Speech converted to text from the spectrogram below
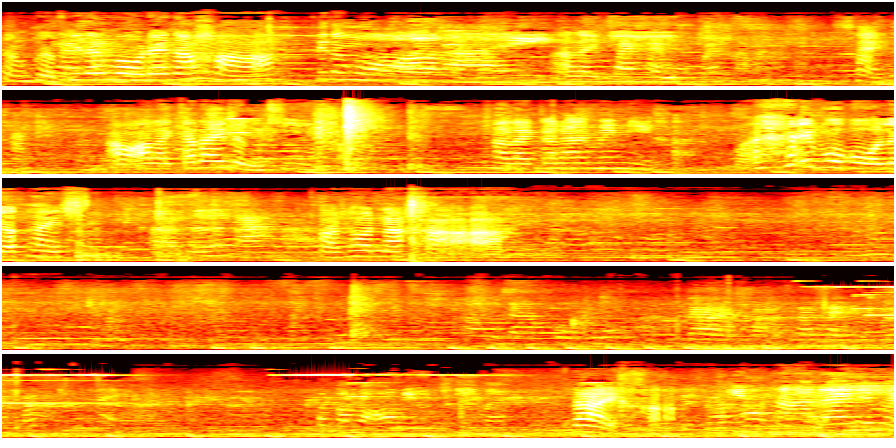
สั่งเผื่อพี่แตงโมด้วยนะคะ พี่ต้องมองเอาอะไรอะไรคะอะไรดี ใส่ค่ะ เอาอะไรก็ได้หนึ่งที่ค่ะอะไรก็ได้ไม่มีค่ะให้โบโบเลือกให้สิขอโทษนะคะ ได้ค่ะใส่ไข่มุกไหมคะก็ต้องมาเอามิลทีไหมได้ค่ะ กินทานได้ใช่ไหม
